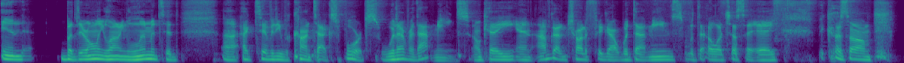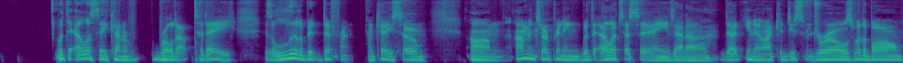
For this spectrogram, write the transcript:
And but they're only allowing limited uh, activity with contact sports, whatever that means. Okay, and I've got to try to figure out what that means with the LHSAA because um, what the LSA kind of rolled out today is a little bit different. Okay, so um, I'm interpreting with the LHSA that uh, that you know I could do some drills with a ball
